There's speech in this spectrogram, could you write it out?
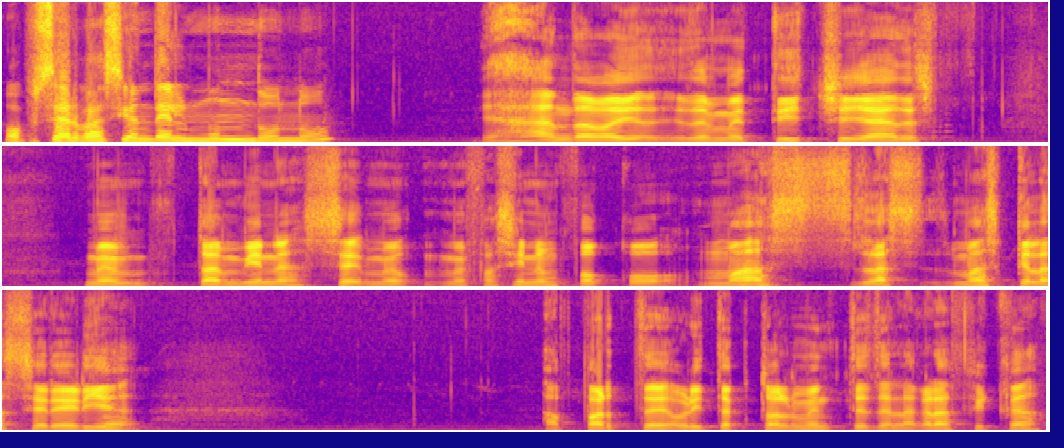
observación del mundo, ¿no? Ya andaba de metiche, ya des- me, también hace- me, me fascina un poco más, las, más que la cerería. Aparte, ahorita actualmente de la gráfica,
